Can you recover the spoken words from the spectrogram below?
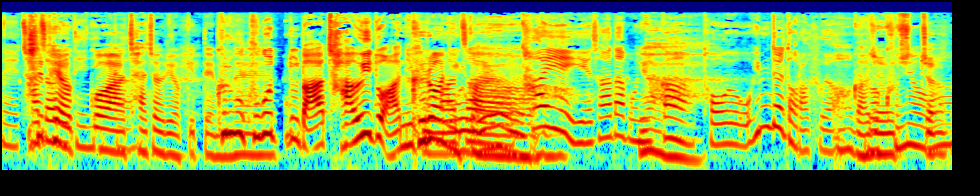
네, 실패였과 좌절이었기 때문에 그리고 그것도 나 자의도 아니고 그러니까요. 타의 에 의해서 하다 보니까 야. 더 힘들더라고요. 아, 맞아요, 그렇군요. 진짜.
